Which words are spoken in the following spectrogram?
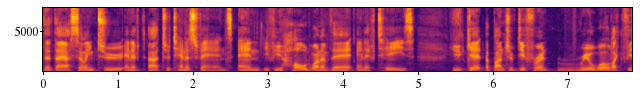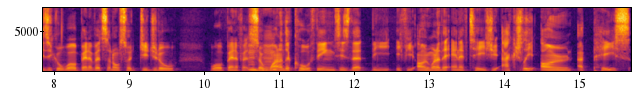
that they are selling to, NF- uh, to tennis fans. And if you hold one of their NFTs, you get a bunch of different real world, like physical world benefits, and also digital world benefits. Mm-hmm. So one of the cool things is that the if you own one of the NFTs, you actually own a piece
